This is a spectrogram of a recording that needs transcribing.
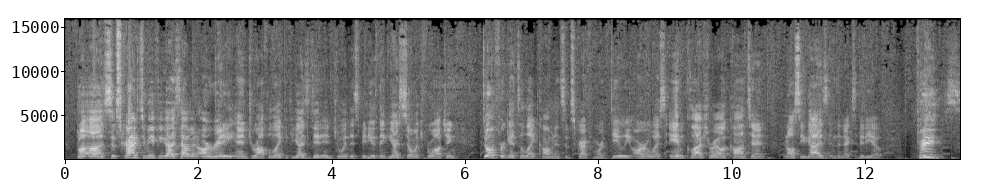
but uh subscribe to me if you guys haven't already and drop a like if you guys did enjoy this video. Thank you guys so much for watching. Don't forget to like, comment, and subscribe for more daily ROS and Clash Royale content. And I'll see you guys in the next video. Peace!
